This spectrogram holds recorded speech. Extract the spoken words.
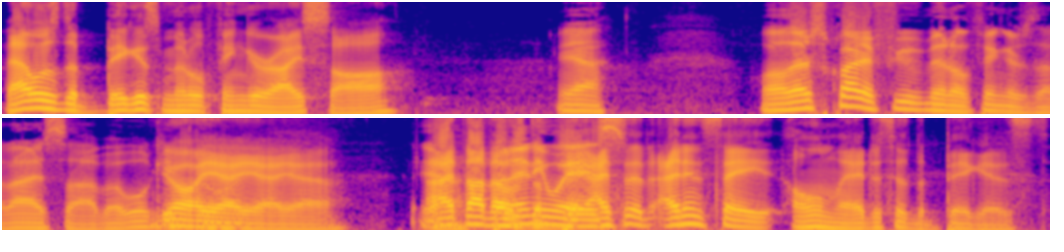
That was the biggest middle finger I saw. Yeah. Well, there's quite a few middle fingers that I saw, but we'll keep oh going. yeah, yeah, yeah, Yeah, I thought that but was anyways, the big, I said I didn't say only. I just said the biggest.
